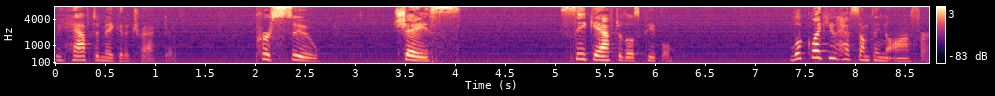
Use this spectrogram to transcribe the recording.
We have to make it attractive. Pursue, chase, seek after those people. Look like you have something to offer.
